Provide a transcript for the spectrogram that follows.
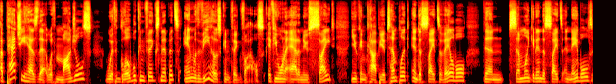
Apache has that with modules with global config snippets and with vhost config files. If you want to add a new site, you can copy a template into sites available, then symlink it into sites enabled,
